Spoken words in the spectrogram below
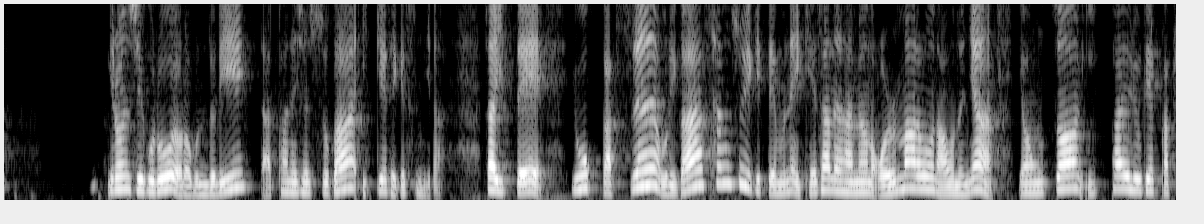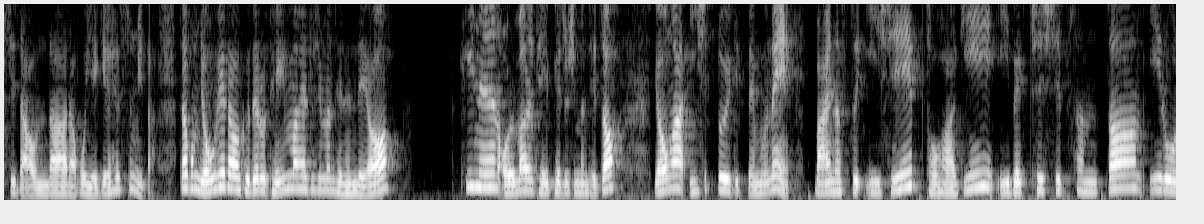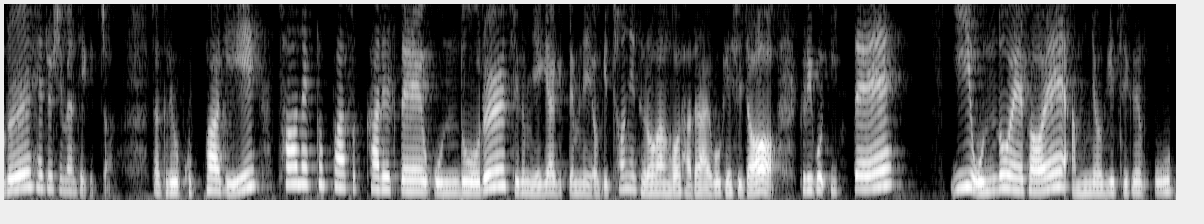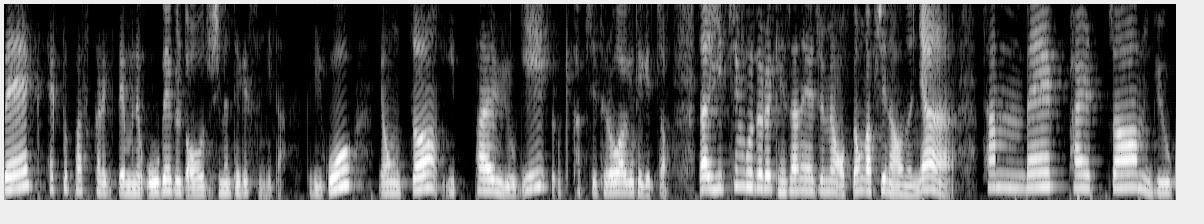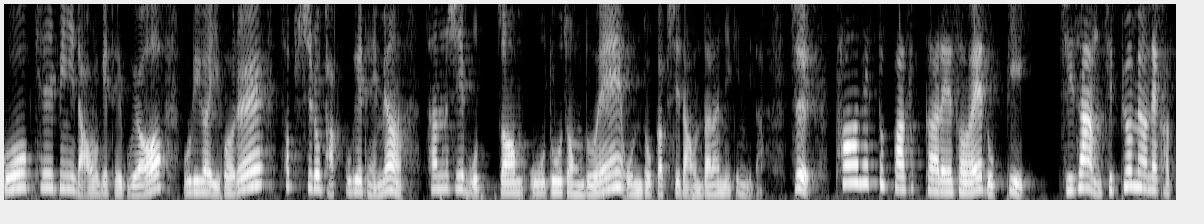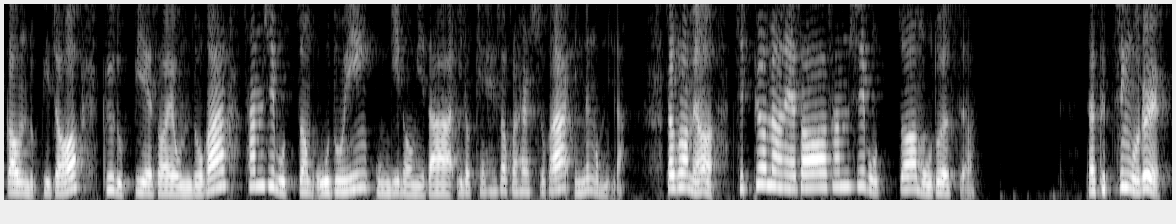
이런 식으로 여러분들이 나타내실 수가 있게 되겠습니다. 자, 이때 요 값은 우리가 상수이기 때문에 계산을 하면 얼마로 나오느냐? 0.286의 값이 나온다라고 얘기를 했습니다. 자, 그럼 여기에다가 그대로 대입만 해주시면 되는데요. t는 얼마를 대입해 주시면 되죠? 영하 20도이기 때문에 마이너스 20 더하기 273.15를 해주시면 되겠죠. 자, 그리고 곱하기 1000헥토파스칼일 때 온도를 지금 얘기하기 때문에 여기 1000이 들어간 거 다들 알고 계시죠? 그리고 이때 이 온도에서의 압력이 지금 500헥토파스칼이기 때문에 500을 넣어주시면 되겠습니다. 그리고 0.2862 이렇게 값이 들어가게 되겠죠. 자, 이 친구들을 계산해 주면 어떤 값이 나오느냐? 308.65 켈빈이 나오게 되고요. 우리가 이거를 섭씨로 바꾸게 되면 35.5도 정도의 온도 값이 나온다는 얘기입니다. 즉, 1000 헥토파스칼에서의 높이, 지상, 지표면에 가까운 높이죠. 그 높이에서의 온도가 35.5도인 공기덩이다. 이렇게 해석을 할 수가 있는 겁니다. 자, 그러면 지표면에서 35.5도였어요. 자, 그 친구를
